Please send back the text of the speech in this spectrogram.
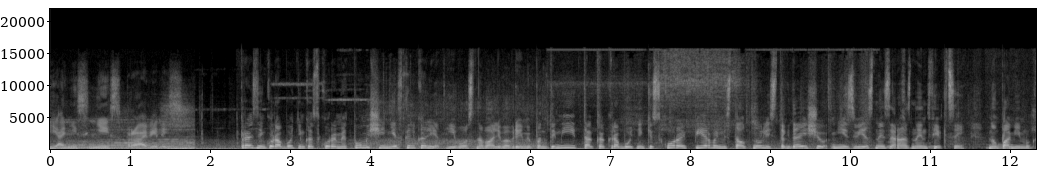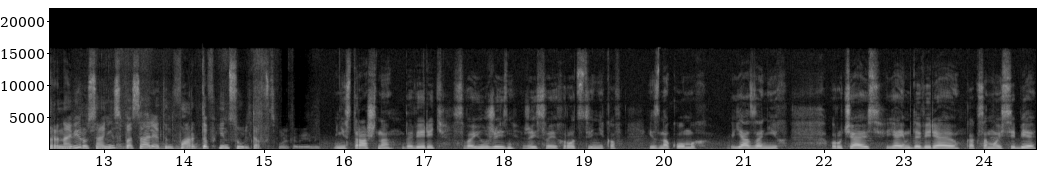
и они с ней справились. Празднику работника скорой медпомощи несколько лет. Его основали во время пандемии, так как работники скорой первыми столкнулись с тогда еще неизвестной заразной инфекцией. Но помимо коронавируса они спасали от инфарктов, инсультов. Не страшно доверить свою жизнь, жизнь своих родственников и знакомых. Я за них ручаюсь, я им доверяю, как самой себе.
